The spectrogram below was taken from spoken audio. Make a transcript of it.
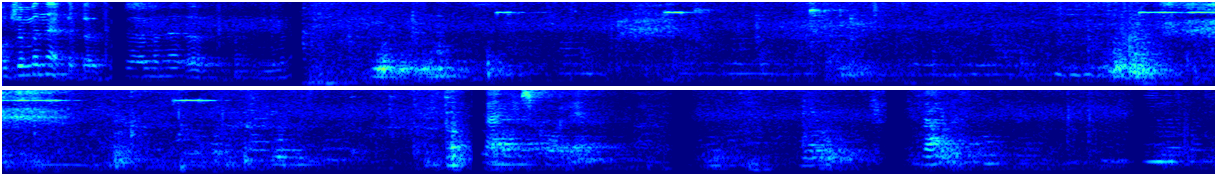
отже, мене тепер. мене е, в спеціальній школі.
